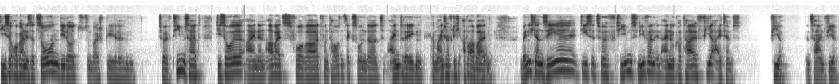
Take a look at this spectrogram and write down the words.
diese Organisation, die dort zum Beispiel zwölf Teams hat, die soll einen Arbeitsvorrat von 1600 Einträgen gemeinschaftlich abarbeiten. Wenn ich dann sehe, diese zwölf Teams liefern in einem Quartal vier Items, vier, in Zahlen vier,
